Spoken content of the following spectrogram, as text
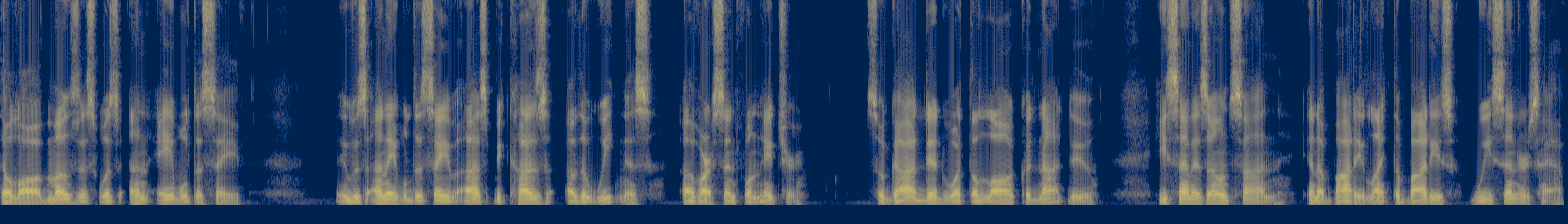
The law of Moses was unable to save. It was unable to save us because of the weakness of our sinful nature. So God did what the law could not do. He sent His own Son in a body like the bodies we sinners have.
